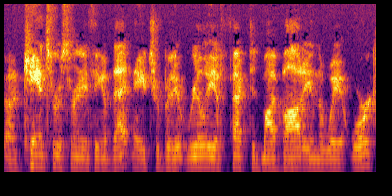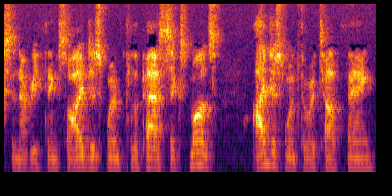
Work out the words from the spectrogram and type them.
uh, cancerous or anything of that nature, but it really affected my body and the way it works and everything. So I just went for the past six months. I just went through a tough thing,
